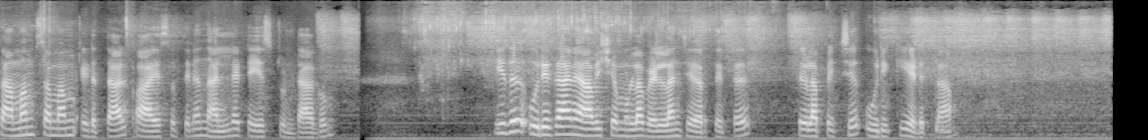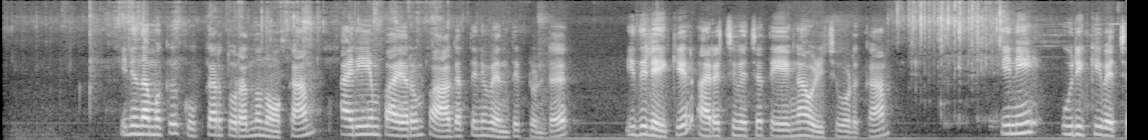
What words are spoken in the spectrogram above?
സമം സമം എടുത്താൽ പായസത്തിന് നല്ല ടേസ്റ്റ് ഉണ്ടാകും. ഇത് ഉരുകാൻ ആവശ്യമുള്ള വെള്ളം ചേർത്തിട്ട് തിളപ്പിച്ച് ഉരുക്കിയെടുക്കാം. ഇനി നമുക്ക് കുക്കർ തുറന്ന് നോക്കാം. അരിയും പയറും പാകത്തിന് വെന്തിട്ടുണ്ട്. ഇതിലേക്ക് അരച്ച് വെച്ച തേങ്ങ ഒഴിച്ചു കൊടുക്കാം. ഇനി ഉരുക്കി വെച്ച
